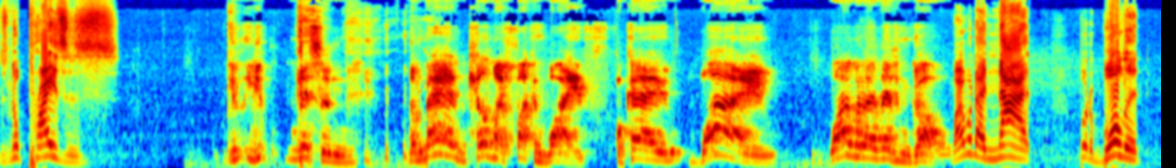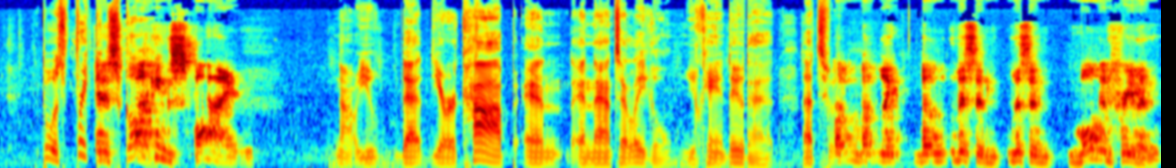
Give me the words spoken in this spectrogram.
There's no prizes. You, you listen. the man killed my fucking wife. Okay, why? Why would I let him go? Why would I not put a bullet through his freaking In his skull? fucking spine. No, you that you're a cop and and that's illegal. You can't do that. That's But, but like, but listen, listen, Morgan Freeman.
